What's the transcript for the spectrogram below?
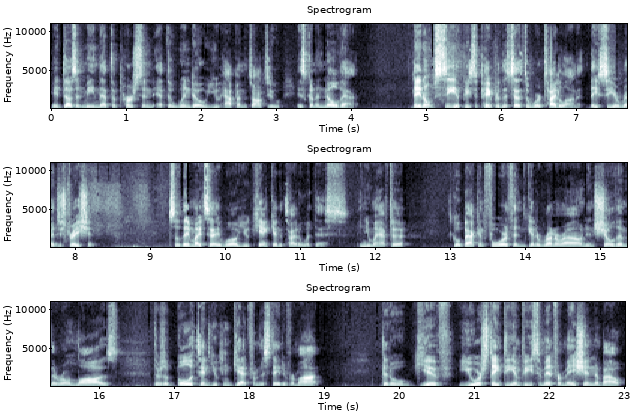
it doesn't mean that the person at the window you happen to talk to is going to know that. They don't see a piece of paper that says the word title on it. They see a registration. So they might say, well, you can't get a title with this. And you might have to go back and forth and get a runaround and show them their own laws. There's a bulletin you can get from the state of Vermont that'll give your state DMV some information about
